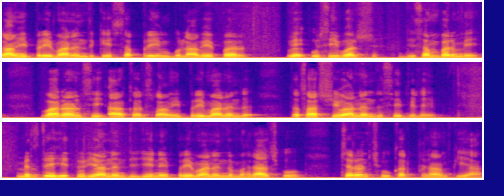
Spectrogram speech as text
स्वामी प्रेमानंद के सप्रेम बुलावे पर वे उसी वर्ष दिसंबर में वाराणसी आकर स्वामी प्रेमानंद तथा शिवानंद से मिले। मिलते ही तुरानंद जी ने प्रेमानंद महाराज को चरण छूकर प्रणाम किया।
